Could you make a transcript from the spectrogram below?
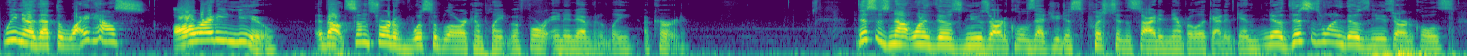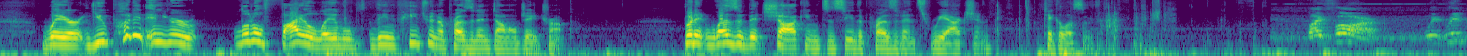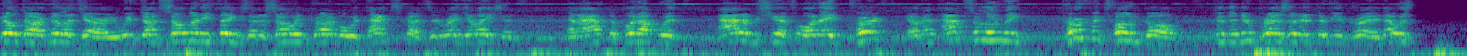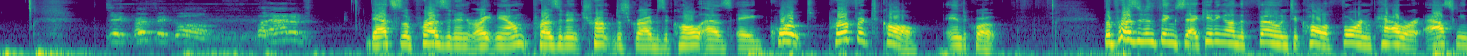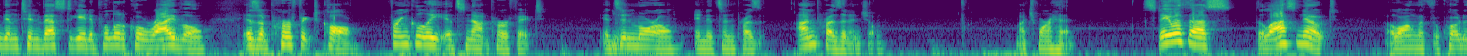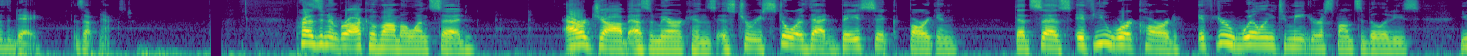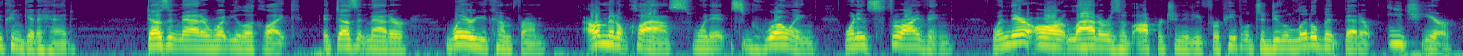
we know that the White House already knew about some sort of whistleblower complaint before it inevitably occurred. This is not one of those news articles that you just push to the side and never look at it again. No, this is one of those news articles where you put it in your little file labeled the impeachment of President Donald J. Trump. But it was a bit shocking to see the president's reaction. Take a listen by far. We've rebuilt our military. We've done so many things that are so incredible with tax cuts and regulations. And I have to put up with Adam Schiff on a per- on an absolutely perfect phone call to the new president of Ukraine. That was a perfect call. But Adam that's the president right now. President Trump describes the call as a quote, perfect call, end quote. The president thinks that getting on the phone to call a foreign power asking them to investigate a political rival is a perfect call. Frankly, it's not perfect. It's immoral and it's unpres- unpresidential. Much more ahead. Stay with us. The last note, along with the quote of the day, is up next. President Barack Obama once said, Our job as Americans is to restore that basic bargain that says if you work hard, if you're willing to meet your responsibilities, you can get ahead. Doesn't matter what you look like, it doesn't matter where you come from. Our middle class, when it's growing, when it's thriving, when there are ladders of opportunity for people to do a little bit better each year,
